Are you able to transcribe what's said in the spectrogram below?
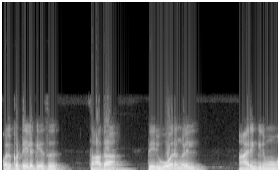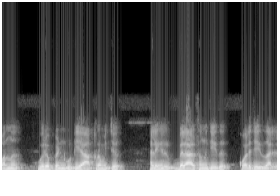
കൊൽക്കട്ടയിലെ കേസ് സാധാ തെരുവോരങ്ങളിൽ ആരെങ്കിലുമോ വന്ന് ഒരു പെൺകുട്ടിയെ ആക്രമിച്ച് അല്ലെങ്കിൽ ബലാത്സംഗം ചെയ്ത് കൊല ചെയ്തതല്ല.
